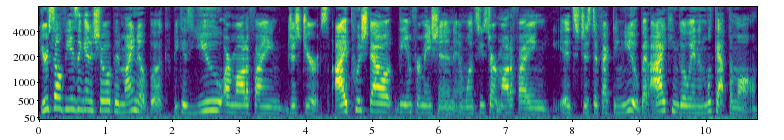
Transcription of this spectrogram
Your selfie isn't going to show up in my notebook because you are modifying just yours. I pushed out the information, and once you start modifying, it's just affecting you. But I can go in and look at them all.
